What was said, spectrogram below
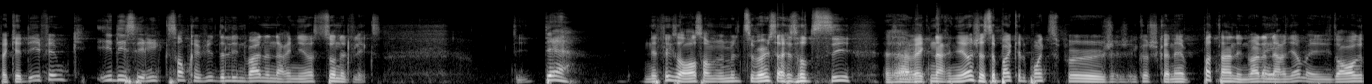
Fait qu'il y a des films qui- et des séries qui sont prévus de l'univers de Narnia sur Netflix. Yeah. Netflix va avoir son multiverse à eux autres aussi. euh. Avec Narnia, je sais pas à quel point que tu peux. Je, je- écoute, je connais pas tant l'univers de Ouais. Narnia, mais il doit y avoir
